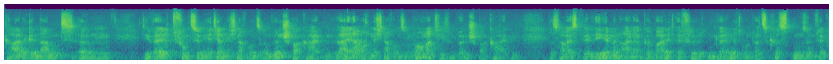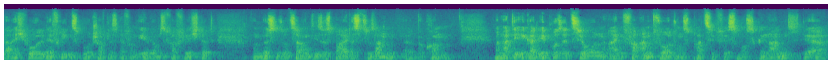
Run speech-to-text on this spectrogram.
gerade genannt. Ähm, die Welt funktioniert ja nicht nach unseren Wünschbarkeiten, leider auch nicht nach unseren normativen Wünschbarkeiten. Das heißt, wir leben in einer gewalterfüllten Welt und als Christen sind wir gleichwohl der Friedensbotschaft des Evangeliums verpflichtet und müssen sozusagen dieses beides zusammenbekommen. Man hat die EKD-Position einen Verantwortungspazifismus genannt, der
